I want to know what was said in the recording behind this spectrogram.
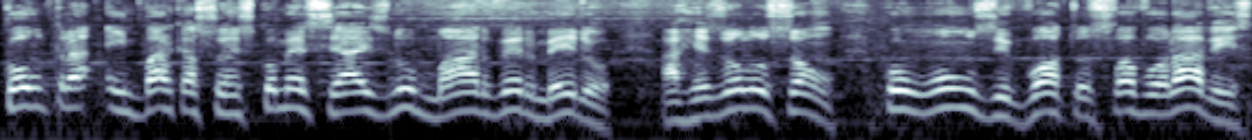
contra embarcações comerciais no Mar Vermelho. A resolução, com 11 votos favoráveis,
